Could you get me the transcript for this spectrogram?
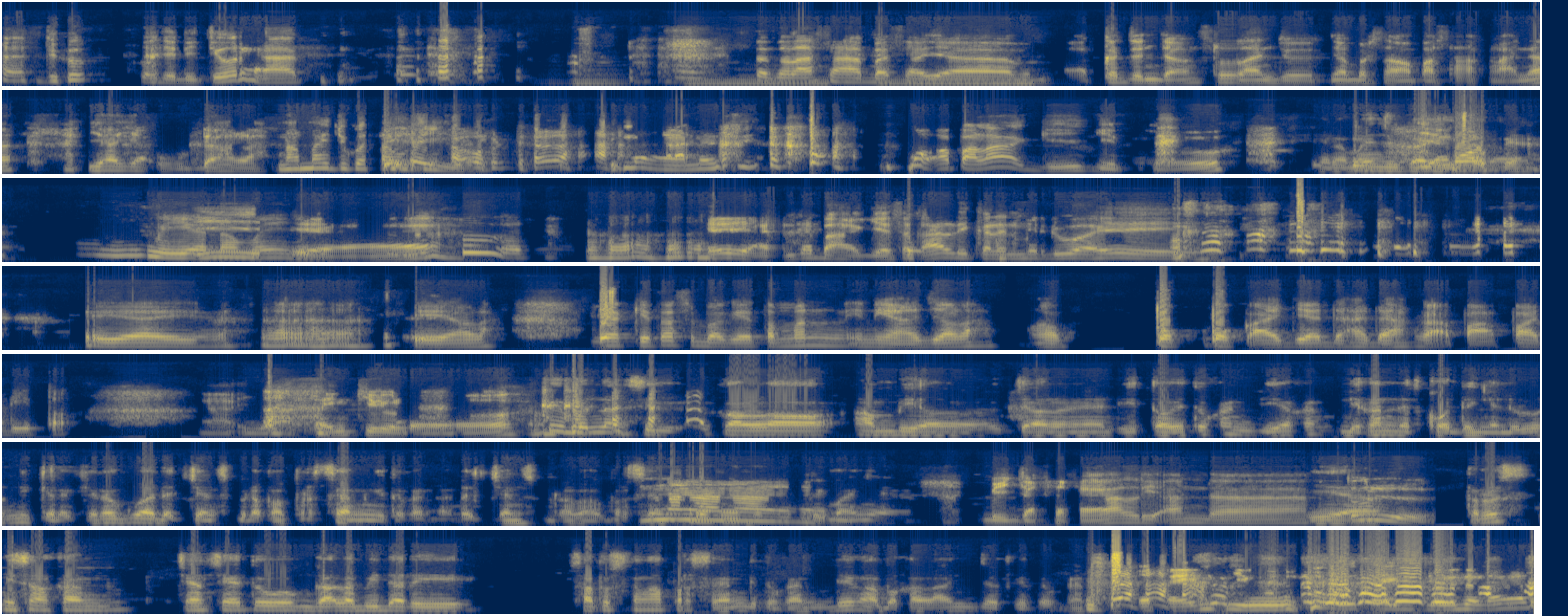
Aduh, kok jadi curhat. Setelah sahabat saya ke jenjang selanjutnya bersama pasangannya, ya ya udahlah. Namanya juga tahu Ya, diri. ya udah. Gimana sih? Mau apa lagi gitu? Ya, namanya juga Iya, hidup ya. Iya namanya juga. Iya. Hei, Anda bahagia sekali kalian berdua, hei. Iya iya. Iyalah. Ya kita sebagai teman ini aja lah eh, pok-pok aja dah dah nggak apa-apa Dito. Nah, iya, thank you loh. Tapi benar sih, kalau ambil jalannya Dito itu kan dia kan dia kan lihat kodenya dulu nih kira-kira gua ada chance berapa persen gitu kan, ada chance berapa persen Nah. untuk terimanya. Bijak sekali Anda. Iya. Betul. Terus misalkan chance-nya itu nggak lebih dari satu setengah persen gitu kan, dia nggak bakal lanjut gitu kan. Oh, thank you. thank you sekali.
